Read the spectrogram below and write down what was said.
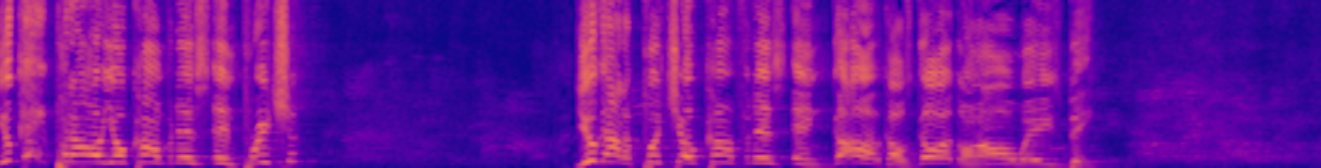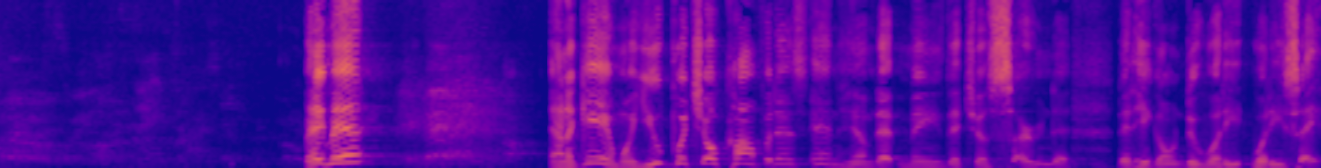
You can't put all your confidence in preacher. You got to put your confidence in God because God going to always be. Amen? Amen? And again, when you put your confidence in him, that means that you're certain that, that he going to do what he, what he said.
